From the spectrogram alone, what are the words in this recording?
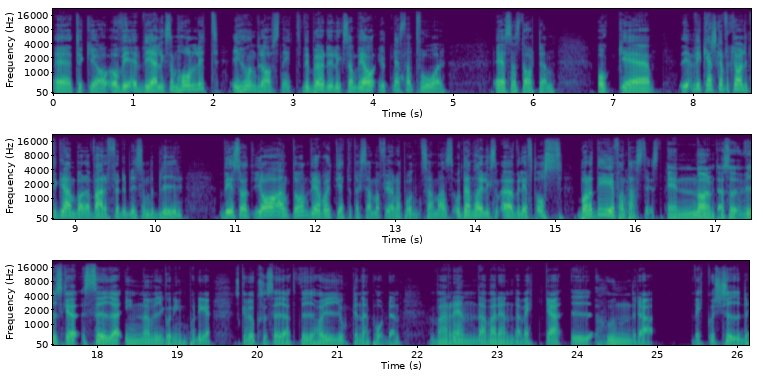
eh, tycker jag. Och vi, vi har liksom hållit i 100 avsnitt, vi började liksom, vi har gjort nästan två år eh, sedan starten. Och eh, vi kanske ska förklara lite grann bara varför det blir som det blir. Det är så att jag och Anton, vi har varit jättetacksamma för att göra den här podden tillsammans, och den har ju liksom överlevt oss, bara det är fantastiskt. Enormt, alltså vi ska säga innan vi går in på det, ska vi också säga att vi har ju gjort den här podden varenda, varenda vecka i hundra veckors tid.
